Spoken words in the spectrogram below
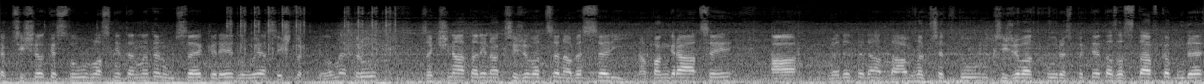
tak přišel ke slovu vlastně tenhle ten úsek, který je dlouhý asi čtvrt kilometru. Začíná tady na křižovatce na Veselí, na Pangráci a vede teda tamhle před tu křižovatku, respektive ta zastávka bude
